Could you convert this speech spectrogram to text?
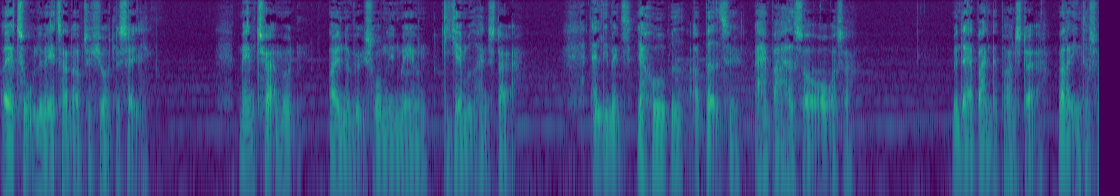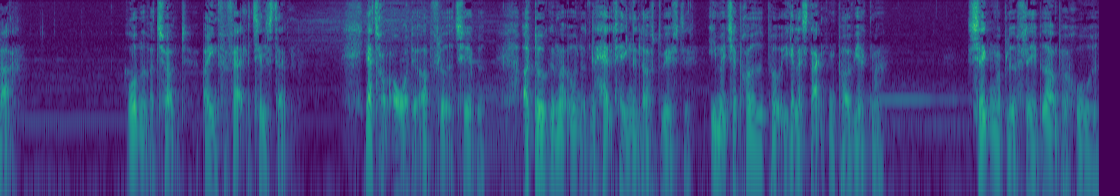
og jeg tog elevatoren op til 14. sal. Med en tør mund og en nervøs rumlen i maven gik jeg mod hans dør. Alt imens jeg håbede og bad til, at han bare havde sovet over sig. Men da jeg bankede på hans dør, var der intet svar. Rummet var tomt og i en forfærdelig tilstand. Jeg trådte over det opflåede tæppe og dukkede mig under den halvt hængende loftvifte, imens jeg prøvede på ikke at lade stanken påvirke mig. Sengen var blevet flæbet om på hovedet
